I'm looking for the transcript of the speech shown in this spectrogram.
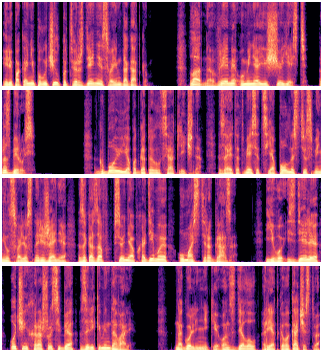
или пока не получил подтверждения своим догадкам. Ладно, время у меня еще есть, разберусь. К бою я подготовился отлично. За этот месяц я полностью сменил свое снаряжение, заказав все необходимое у мастера Граза. Его изделия очень хорошо себя зарекомендовали. Наголенники он сделал редкого качества,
